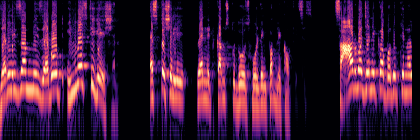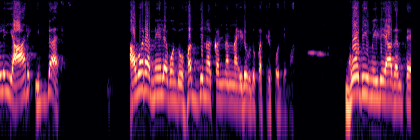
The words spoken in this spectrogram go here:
journalism is about investigation especially when it comes to those holding public offices ಸಾರ್ವಜನಿಕ ಬದುಕಿನಲ್ಲಿ ಯಾರು ಇದ್ದಾರೆ? ಅವರ ಮೇಲೆ ಒಂದು ಹದ್ದಿನ ಕಣ್ಣನ್ನ ಇಡುವುದು ಪತ್ರಿಕೋದ್ಯಮ. ಗೋಧಿ ಮೀಡಿಯಾದಂತೆ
